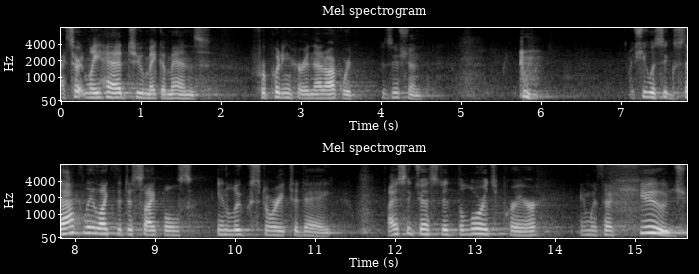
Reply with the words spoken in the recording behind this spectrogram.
I certainly had to make amends for putting her in that awkward position. she was exactly like the disciples in Luke's story today. I suggested the Lord's Prayer, and with a huge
